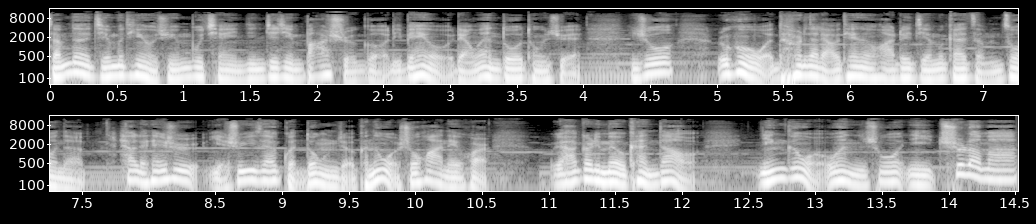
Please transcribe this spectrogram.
咱们的节目听友群目前已经接近八十个，里边有两万多同学。你说如果我都是在聊天的话，这节目该怎么做呢？还有聊天室也是一直在滚动着，可能我说话那会儿，我压根就没有看到。您跟我问说你吃了吗？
